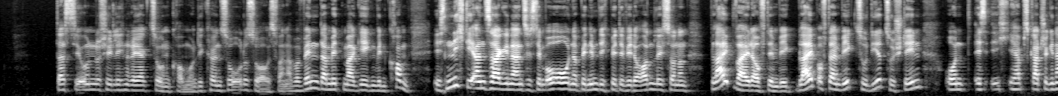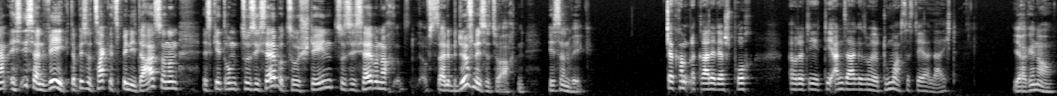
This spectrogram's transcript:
dass die unterschiedlichen Reaktionen kommen und die können so oder so ausfallen. Aber wenn damit mal Gegenwind kommt, ist nicht die Ansage in ein System, oh, oh, na benimm dich bitte wieder ordentlich, sondern bleib weiter auf dem Weg, bleib auf deinem Weg zu dir zu stehen und es, ich, ich habe es gerade schon genannt, es ist ein Weg, da bist du, zack, jetzt bin ich da, sondern es geht darum, zu sich selber zu stehen, zu sich selber nach, auf seine Bedürfnisse zu achten, ist ein Weg. Da kommt gerade der Spruch oder die, die Ansage, du machst es dir ja leicht. Ja, genau.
